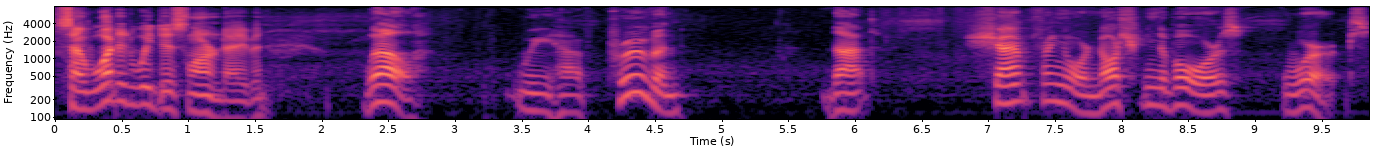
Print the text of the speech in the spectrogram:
So what did we just learn, David? Well, we have proven that chamfering or notching the bores works.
